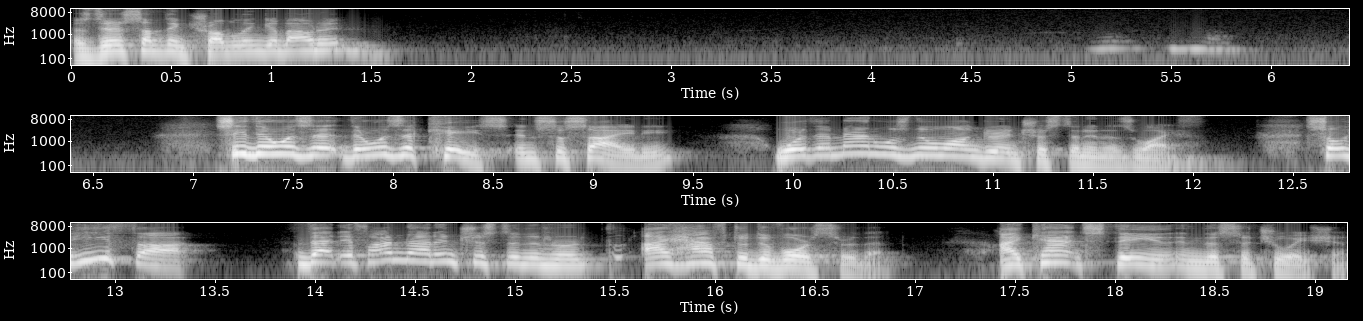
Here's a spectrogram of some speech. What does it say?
Is there something troubling about it? See, there was a there was a case in society where the man was no longer interested in his wife. So he thought that if I'm not interested in her, I have to divorce her then. I can't stay in, in this situation.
